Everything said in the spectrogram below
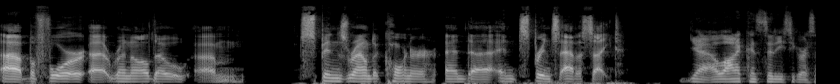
uh, before uh, Ronaldo um, spins round a corner and uh, and sprints out of sight. Yeah, Alana City secrets,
